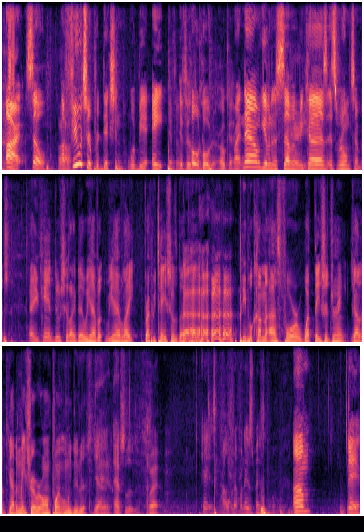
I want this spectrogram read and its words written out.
All right. So a future prediction would be an eight if it was if it's colder. colder, okay. Right now, I'm giving it a seven There because it's room temperature. Hey, you can't do shit like that. We have a, we have like reputations though. People come to us for what they should drink. You gotta you gotta make sure we're on point when we do this. Yeah, absolutely. Right. Yeah, it's not opening up my nasal passage anymore. Um, yeah.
